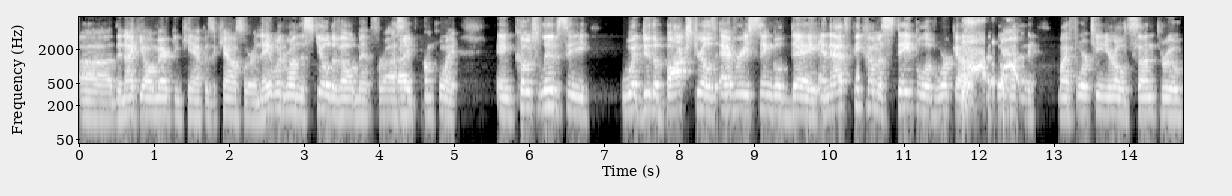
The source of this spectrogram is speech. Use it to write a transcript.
uh, the Nike All American camp as a counselor, and they would run the skill development for us right. at some point. And Coach Livesey – would do the box drills every single day, and that's become a staple of workouts. I put my my 14 year old son through.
